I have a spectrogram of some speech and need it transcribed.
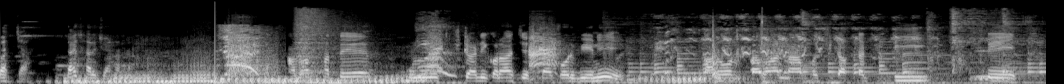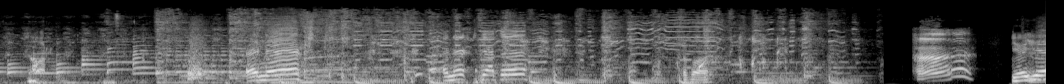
বাচ্চা। তাই সাড়ে চুয়ান্নটা। আমার সাথে কোনো স্টাডি করার চেষ্টা করবি নি? কারণ আমার নাম হচ্ছে ডক্টর টি পে নেক্সট নেক্সট কি আছে কি হয়েছে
